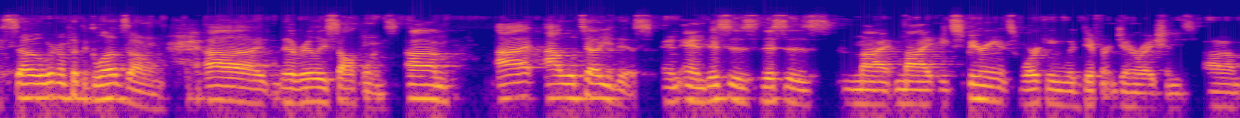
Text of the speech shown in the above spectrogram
so we're gonna put the gloves on, uh, the really soft ones. Um, I I will tell you this, and and this is this is my my experience working with different generations. Um,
